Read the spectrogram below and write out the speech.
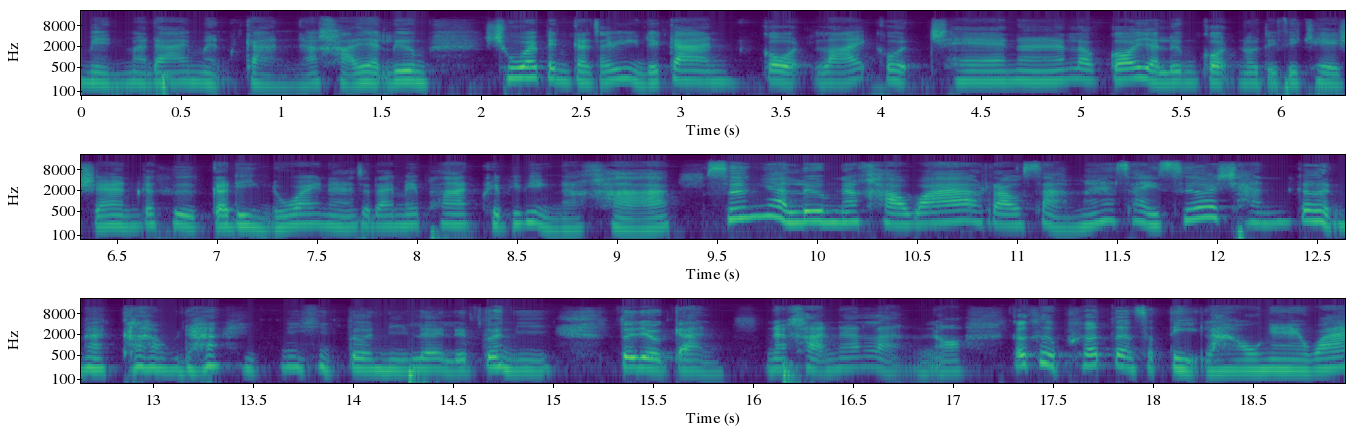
เมนมาได้เหมือนกันนะคะ อย่าลืมช่วยเป็นกำลังใจพี่หญิงด้วยการกดไลค์กดแชร์นะ แล้วก็อย่าลืมกด notification ก็คือกระดิ่งด้วยนะ จะได้ไม่พลาดคลิปพี่หญิงนะคะ ซึ่งอย่าลืมนะคะว่าเราสามารถใส่เสื้อชั้นเกิดมาเกลาได้นี่ตัวนี้เลยหรือตัวนี้ตัวเดียวกันนะคะ หน้าหลังเนาะก็คือเพื่อเตือนสติเราไงว่า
